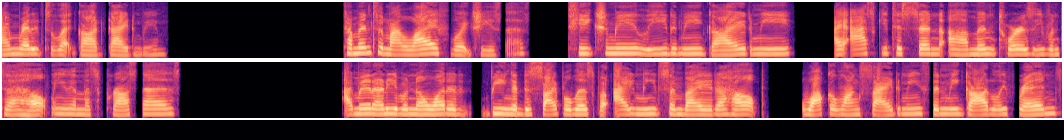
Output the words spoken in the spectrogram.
I'm ready to let God guide me. Come into my life, Lord Jesus. Teach me, lead me, guide me. I ask you to send uh, mentors even to help me in this process. I may not even know what a, being a disciple is, but I need somebody to help walk alongside me, send me godly friends,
